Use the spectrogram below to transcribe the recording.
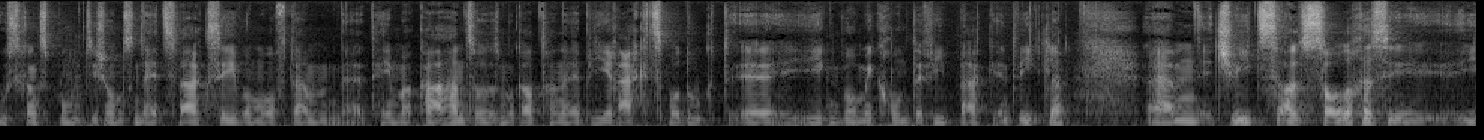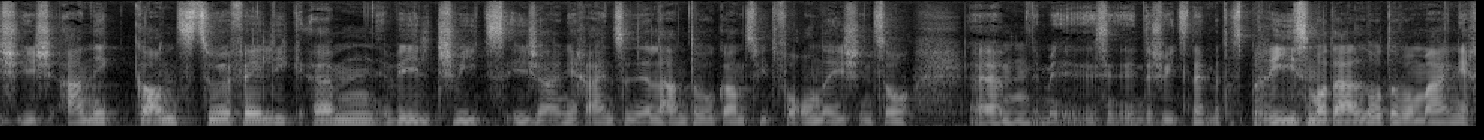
Ausgangspunkt ist unser Netzwerk gewesen, wo wir auf dem äh, Thema hatten, so dass wir gerade ein Rechtsprodukt äh, irgendwo mit Kundenfeedback entwickeln. Ähm, die Schweiz als solches ist, ist auch nicht ganz zufällig, ähm, weil die Schweiz ist eigentlich eines der Länder, wo ganz weit vorne ist in so ähm, in der Schweiz nennt man das Preismodell oder wo man eigentlich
